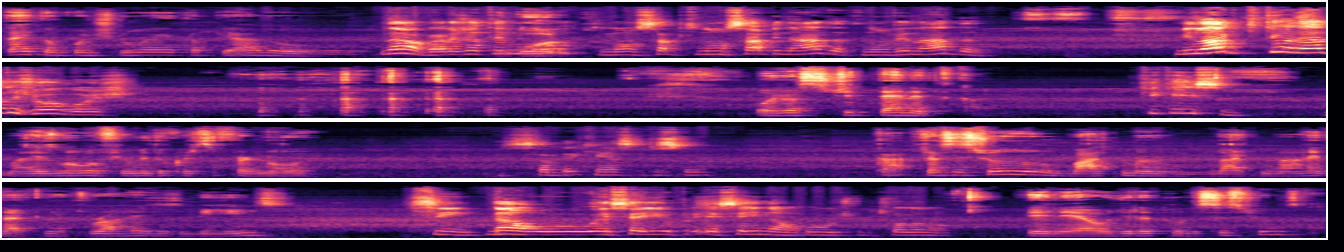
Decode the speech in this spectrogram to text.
Tá, então continua aí com a piada. Não, agora já terminou. Gordo. Tu não, sabe, tu não sabe nada, tu não vê nada. Milagre de ter olhado o jogo hoje. Hoje eu assisti Tenet, cara. O que, que é isso? Mais novo filme do Christopher Nolan. Saber quem é essa pessoa. Cara, já assistiu o Batman Dark Knight, Dark Knight Rises, Begins? Sim. Não, esse aí, esse aí não, o último que tu falou não. Ele é o diretor desses filmes, cara.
